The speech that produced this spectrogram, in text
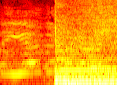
the other.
